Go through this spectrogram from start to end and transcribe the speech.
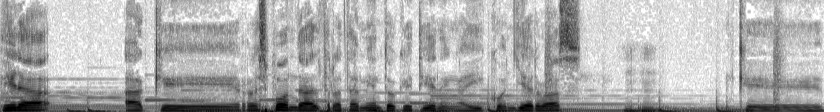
era a que responda al tratamiento que tienen ahí con hierbas, que,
